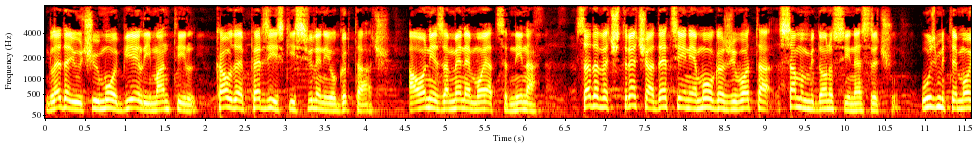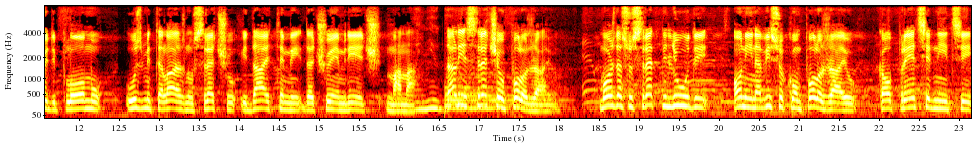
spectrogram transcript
gledajući u moj bijeli mantil, kao da je perzijski svileni ogrtač, a on je za mene moja crnina. Sada već treća decenija moga života samo mi donosi nesreću. Uzmite moju diplomu, uzmite lažnu sreću i dajte mi da čujem riječ mama. Da li je sreća u položaju? Možda su sretni ljudi, oni na visokom položaju, kao predsjednici,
